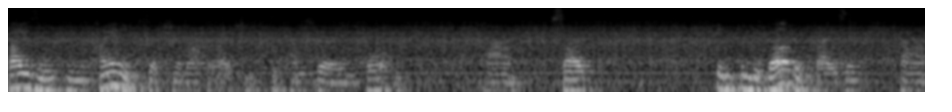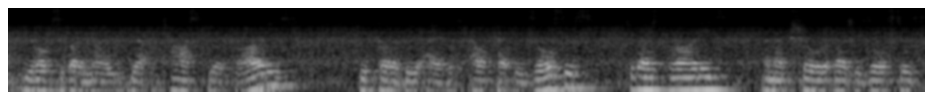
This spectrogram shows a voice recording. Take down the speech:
phasing in the planning section of operations becomes very important. Um, so in, in developing phasing, um, you've obviously got to know you have to task your priorities you've got to be able to allocate resources to those priorities and make sure that those resources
